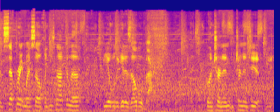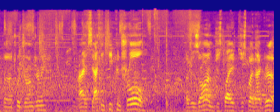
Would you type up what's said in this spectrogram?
and separate myself, and he's not gonna be able to get his elbow back. Go and turn in, turn into uh, towards your arm, Jeremy. All right, see, I can keep control of his arm just by just by that grip.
